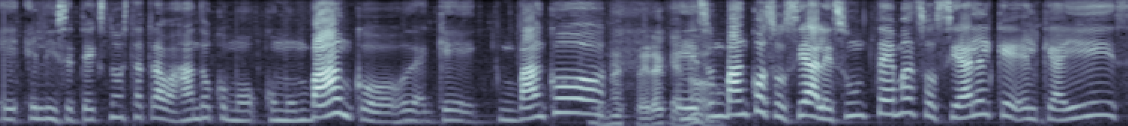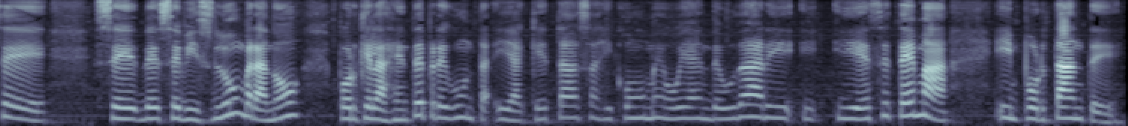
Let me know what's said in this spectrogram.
eh, el ICETEX no está trabajando como, como un banco, que un banco es un banco social, es un tema social el que, el que ahí se, se, se vislumbra, ¿no? Porque la gente pregunta, ¿y a qué tasas y cómo me voy a endeudar? Y, y, ese tema importante.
